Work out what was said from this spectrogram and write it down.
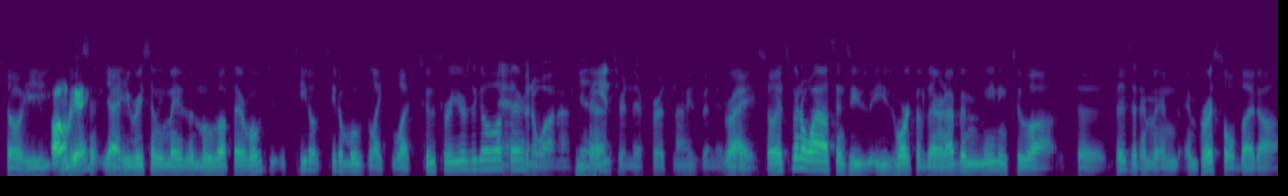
So he, he Okay. recent- yeah he recently made the move up there. What would you, Tito Tito moved like what two three years ago up yeah, there? it's been a while now. Yeah. He interned there first. Now he's been there. Right. So it's been a while since he's he's worked up there, and I've been meaning to uh to visit him in, in Bristol. But uh,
